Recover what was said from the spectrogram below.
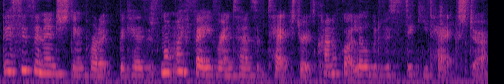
This is an interesting product because it's not my favourite in terms of texture. It's kind of got a little bit of a sticky texture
